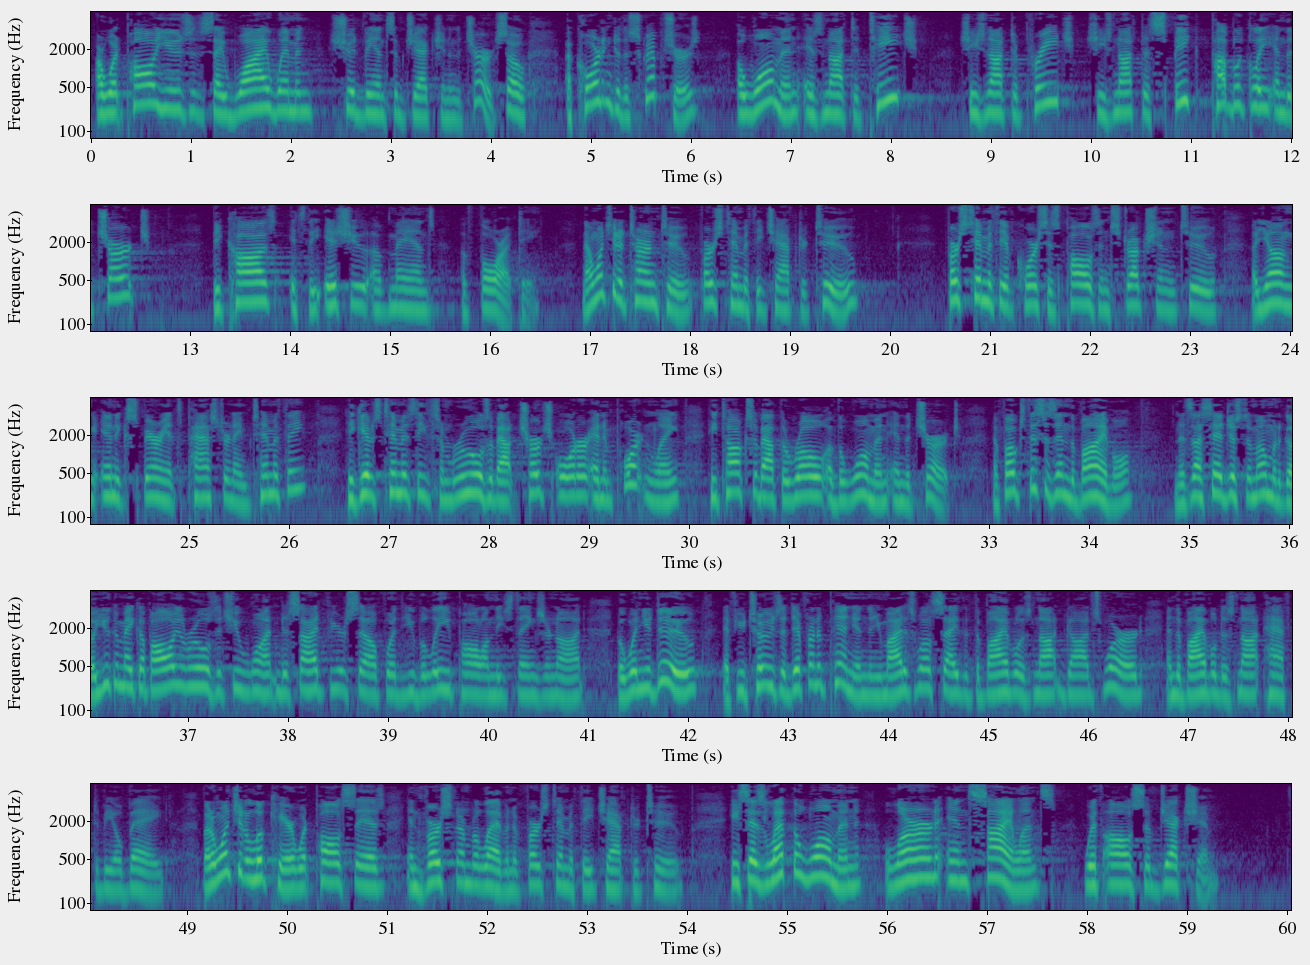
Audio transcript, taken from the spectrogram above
are what Paul uses to say why women should be in subjection in the church. So, according to the scriptures, a woman is not to teach, she's not to preach, she's not to speak publicly in the church because it's the issue of man's authority. Now I want you to turn to 1 Timothy chapter 2. 1 Timothy, of course, is Paul's instruction to a young, inexperienced pastor named Timothy. He gives Timothy some rules about church order, and importantly, he talks about the role of the woman in the church. Now, folks, this is in the Bible. And as I said just a moment ago, you can make up all the rules that you want and decide for yourself whether you believe Paul on these things or not. But when you do, if you choose a different opinion, then you might as well say that the Bible is not God's Word and the Bible does not have to be obeyed. But I want you to look here what Paul says in verse number 11 of 1 Timothy chapter 2. He says, Let the woman learn in silence with all subjection.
